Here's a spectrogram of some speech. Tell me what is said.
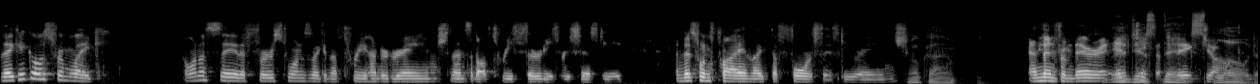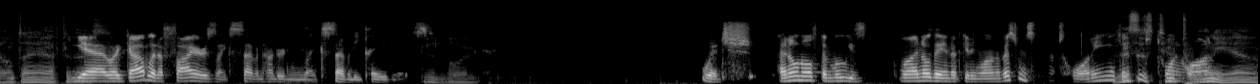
like it goes from like, I want to say the first one's like in the 300 range, then it's about 330, 350, and this one's probably in like the 450 range. Okay. And then from there, it, it just takes a big jump. don't they? After this. Yeah, like Goblet of Fire is like 770 pages. Good lord. which I don't know if the movies. Well, I know they end up getting longer. This one's twenty. I think This is two twenty. Yeah.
